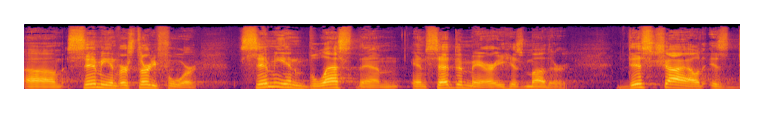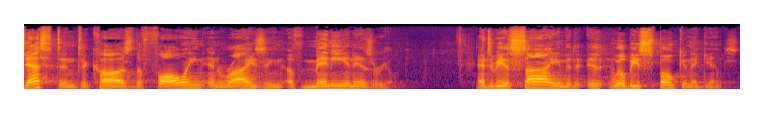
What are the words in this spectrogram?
Um, Simeon, verse 34 Simeon blessed them and said to Mary, his mother, This child is destined to cause the falling and rising of many in Israel, and to be a sign that it will be spoken against,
